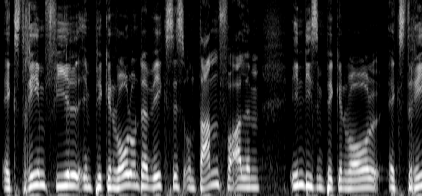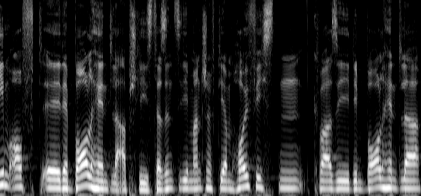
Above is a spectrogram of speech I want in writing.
extrem viel im Pick and Roll unterwegs ist und dann vor allem in diesem Pick and Roll extrem oft äh, der Ballhändler abschließt. Da sind sie die Mannschaft, die am häufigsten quasi den Ballhändler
